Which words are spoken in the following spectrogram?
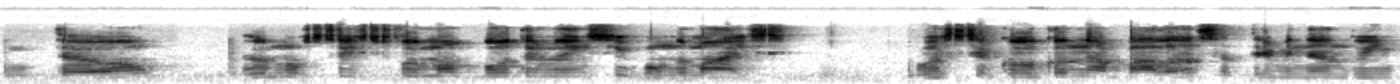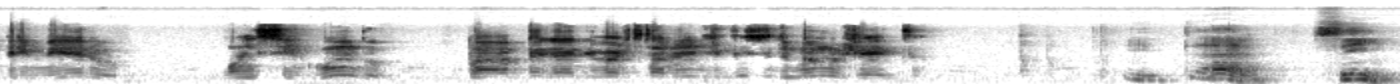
Então, eu não sei se foi uma boa terminar em segundo, mas você colocando na balança, terminando em primeiro ou em segundo, vai pegar adversário difícil do mesmo jeito. É, sim.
